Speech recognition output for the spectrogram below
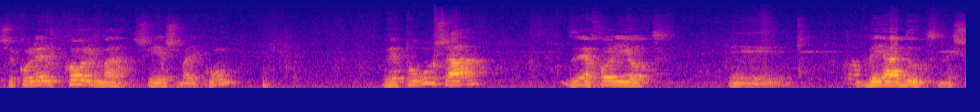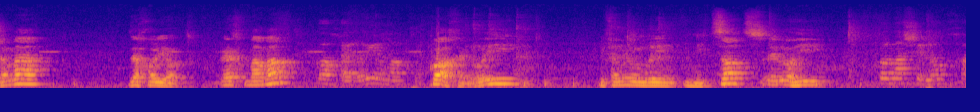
שכולל כל מה שיש ביקום, ופורושה זה יכול להיות אה, ביהדות נשמה, זה יכול להיות, איך, מה אמרת? כוח האלוהי אמרת. כוח אלוהי, לפעמים אומרים ניצוץ אלוהי, כל מה שלא חי,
